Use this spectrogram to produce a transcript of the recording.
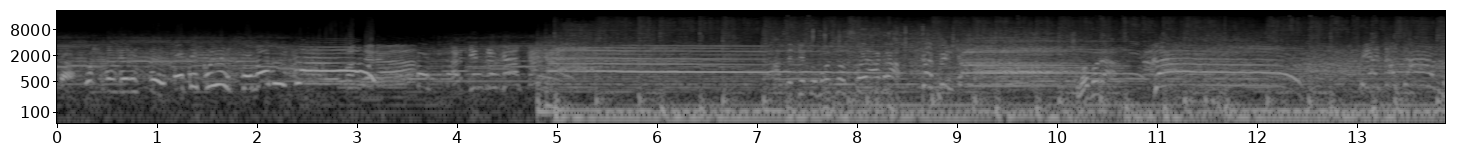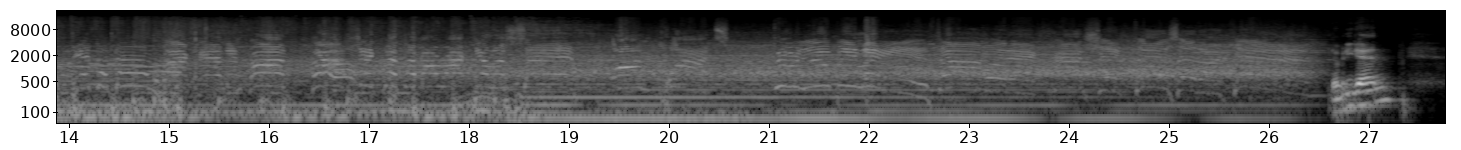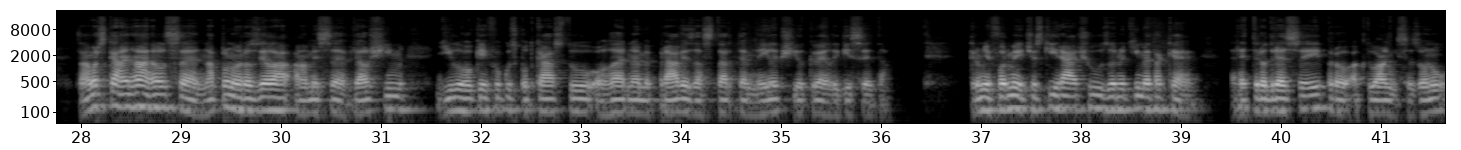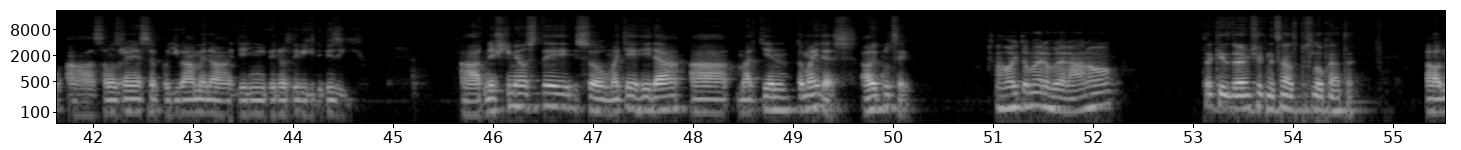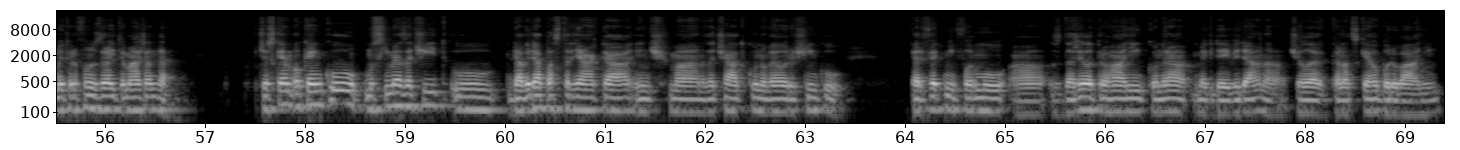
Procházka. Už může vystřelit. Patiku ještě, nový gol! Pantera, Martin Procházka, A teď je tu možnost Svojágra, kapitán! Svoboda, gol! Je to tam, je to tam! Backhand in front, Hasek with the miraculous save on Platz. Do you believe Dominic Hasek does it again? Dobrý den. Zámořská NHL se naplno rozjela a my se v dalším dílu Hockey Focus podcastu ohlédneme právě za startem nejlepší hokejové ligy světa. Kromě formy českých hráčů zhodnotíme také retro dresy pro aktuální sezonu a samozřejmě se podíváme na dění v jednotlivých divizích. A dnešními hosty jsou Matěj Hida a Martin Tomajdes. Ahoj kluci. Ahoj Tome, dobré ráno. Taky zdravím všechny, co nás posloucháte. A od mikrofonu zdraví Tomáš Randa. V českém okénku musíme začít u Davida Pastrňáka, jenž má na začátku nového ročníku perfektní formu a zdařile prohání Konra McDavida na čele kanadského bodování.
